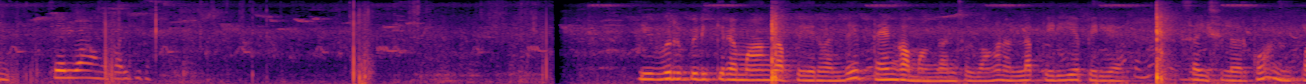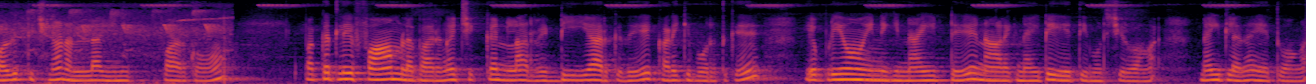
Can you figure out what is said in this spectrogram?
ம் சரி வா அவங்க பறிக்கிட்டோம். இவர் பிடிக்கிற மாங்காய் பேர் வந்து தேங்காய் மாங்கான்னு சொல்லுவாங்க. நல்லா பெரிய பெரிய சைஸில் இருக்கும். பழுத்துச்சுன்னா நல்லா இனிப்பாக இருக்கும். பக்கத்துலேயே ஃபார்மில் பாருங்கள் சிக்கன்லாம் ரெடியாக இருக்குது கடைக்கு போகிறதுக்கு எப்படியும் இன்றைக்கி நைட்டு நாளைக்கு நைட்டு ஏற்றி முடிச்சிடுவாங்க நைட்டில் தான் ஏற்றுவாங்க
